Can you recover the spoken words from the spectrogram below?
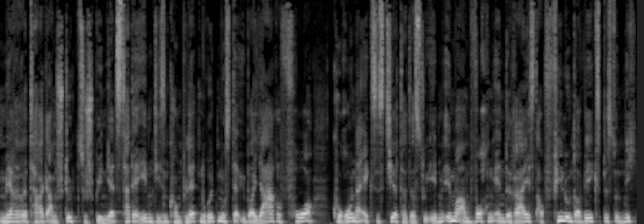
mehrere Tage am Stück zu spielen. Jetzt hat er eben diesen kompletten Rhythmus, der über Jahre vor Corona existiert hat, dass du eben immer am Wochenende reist, auch viel unterwegs bist und nicht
